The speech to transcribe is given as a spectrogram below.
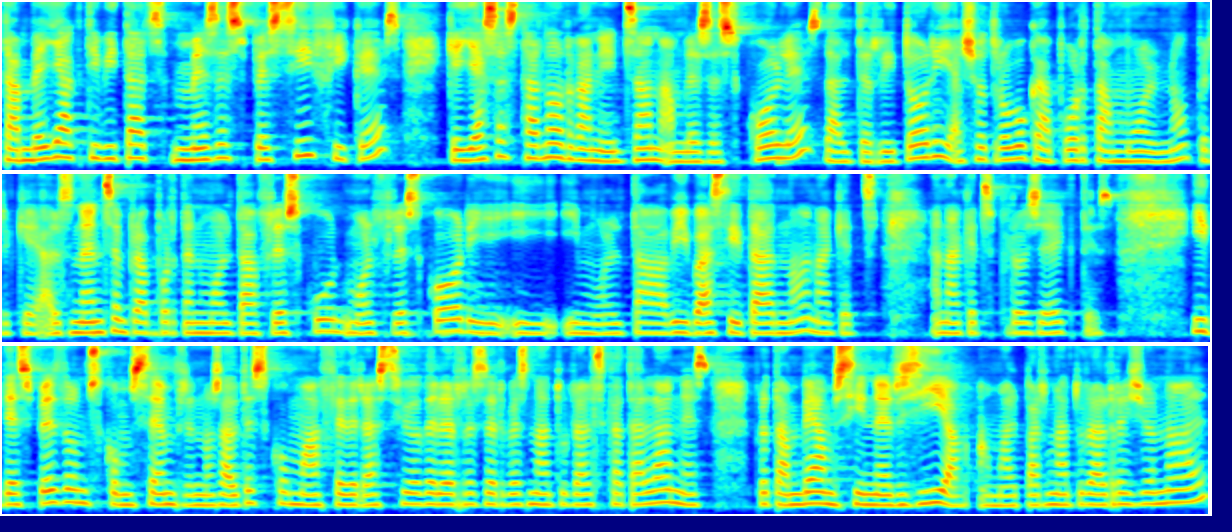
També hi ha activitats més específiques que ja s'estan organitzant amb les escoles del territori i això trobo que aporta molt, no? perquè els nens sempre aporten molta frescor, molt frescor i, i, i molta vivacitat no? en, aquests, en aquests projectes. I després, doncs, com sempre, nosaltres com a Federació de les Reserves Naturals Catalanes, però també amb sinergia amb el Parc Natural Regional,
